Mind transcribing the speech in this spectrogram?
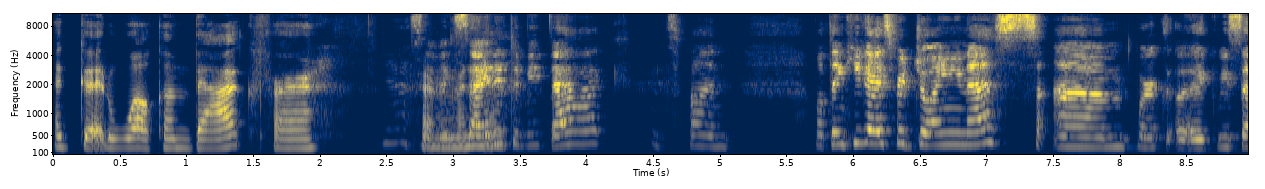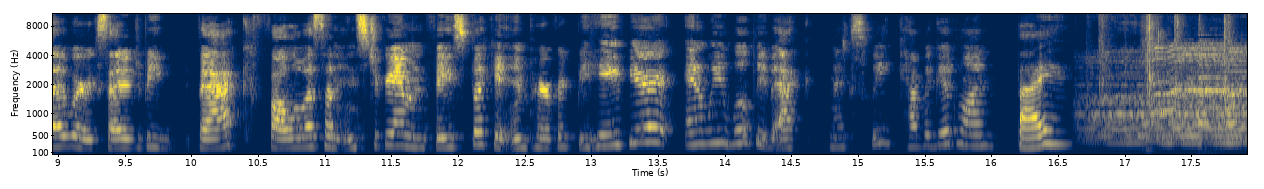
a good welcome back for Yes, I'm excited to be back. It's fun. Well, thank you guys for joining us. Um, we're like we said, we're excited to be back. Follow us on Instagram and Facebook at Imperfect Behavior, and we will be back next week. Have a good one. bye.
